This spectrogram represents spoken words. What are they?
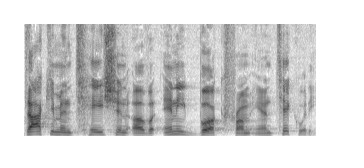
documentation of any book from antiquity.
